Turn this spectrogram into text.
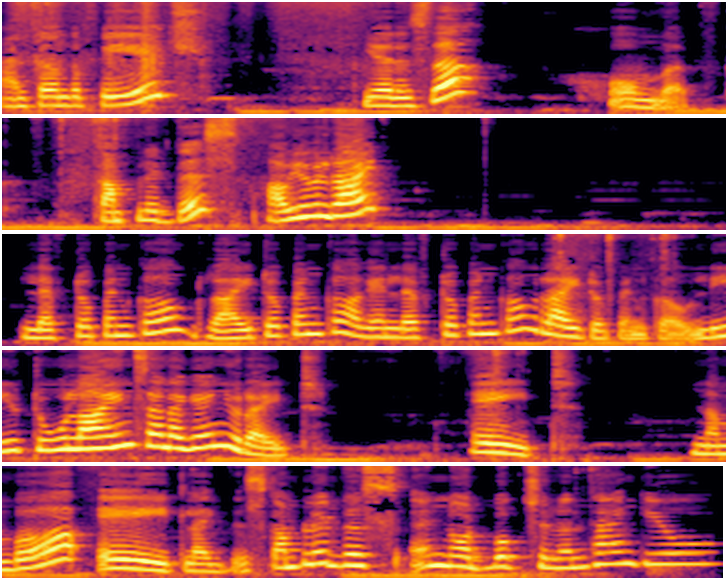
And turn the page. Here is the homework. Complete this. How you will write? Left open curve, right open curve, again left open curve, right open curve. Leave two lines and again you write. 8. Number 8 like this. Complete this in notebook children. Thank you.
